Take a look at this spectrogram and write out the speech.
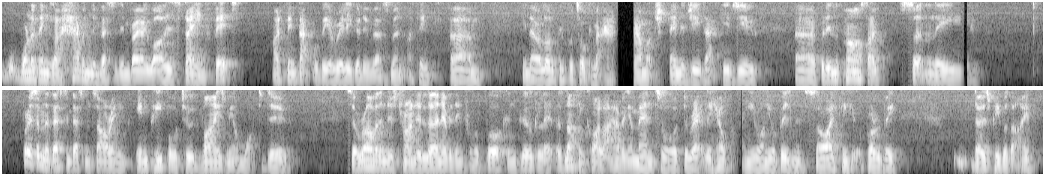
one of the things I haven't invested in very well is staying fit. I think that would be a really good investment. I think, um, you know, a lot of people are talking about how, how much energy that gives you. Uh, but in the past, I've certainly, probably some of the best investments are in, in people to advise me on what to do. So rather than just trying to learn everything from a book and Google it, there's nothing quite like having a mentor directly helping you on your business. So I think it will probably be those people that I've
